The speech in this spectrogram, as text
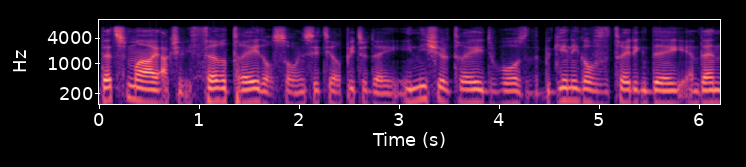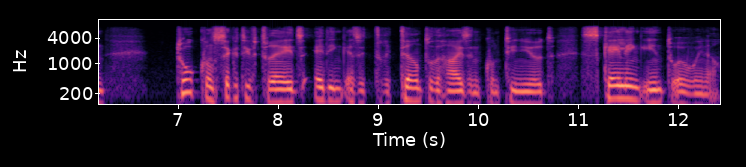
that's my actually third trade or so in CTRP today. Initial trade was the beginning of the trading day and then two consecutive trades adding as it returned to the highs and continued scaling into a winner.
